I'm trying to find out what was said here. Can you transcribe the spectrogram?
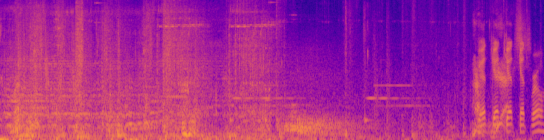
Forward! Get, get, get, get, bro.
